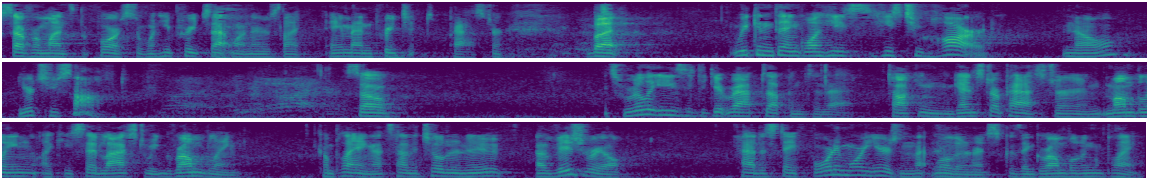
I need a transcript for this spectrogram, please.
several months before, so when he preached that one, it was like, Amen, preach it, Pastor. But we can think, well, he's he's too hard. No, you're too soft. So it's really easy to get wrapped up into that, talking against our pastor and mumbling, like he said last week, grumbling, complaining. That's how the children of Israel had to stay 40 more years in that wilderness because they grumbled and complained.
